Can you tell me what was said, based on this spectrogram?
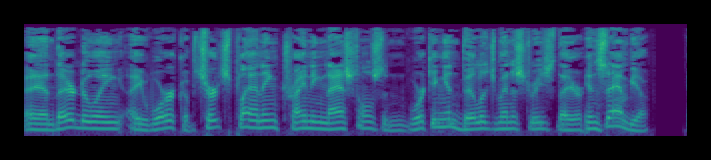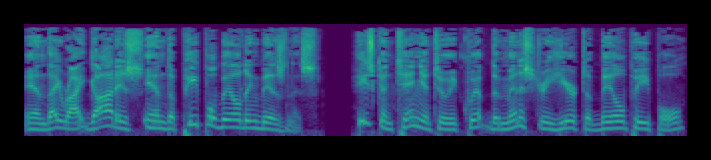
And they're doing a work of church planning, training nationals, and working in village ministries there in Zambia. And they write, God is in the people building business. He's continued to equip the ministry here to build people.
